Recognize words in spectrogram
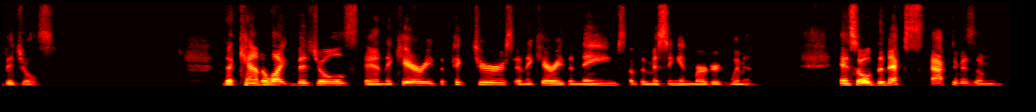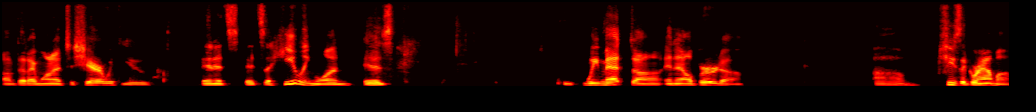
vigils. The candlelight vigils, and they carry the pictures and they carry the names of the missing and murdered women. And so the next activism uh, that I wanted to share with you, and it's it's a healing one, is we met uh, in Alberta. Um, she's a grandma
